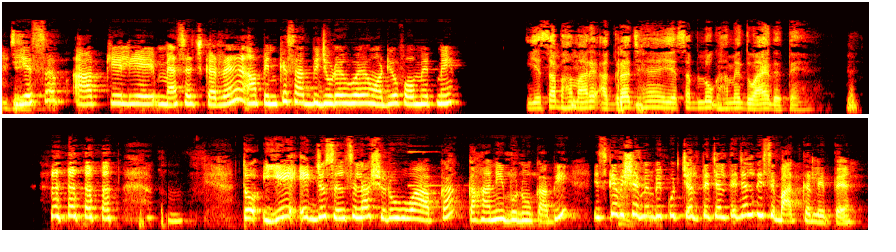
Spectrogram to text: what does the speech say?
जी। ये सब आपके लिए मैसेज कर रहे हैं। आप इनके साथ भी जुड़े हुए हैं ऑडियो फॉर्मेट में। ये सब हमारे अग्रज हैं ये सब लोग हमें दुआएँ देते हैं। तो ये एक जो सिलसिला शुरू हुआ आपका, कहानी बुनो का भी, इसके विषय में भी कुछ चलते चलते जल्दी से बात कर लेते हैं।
